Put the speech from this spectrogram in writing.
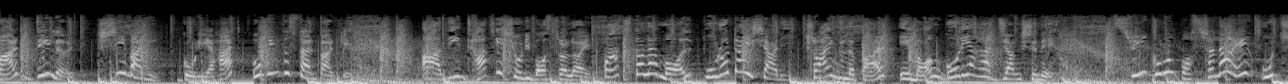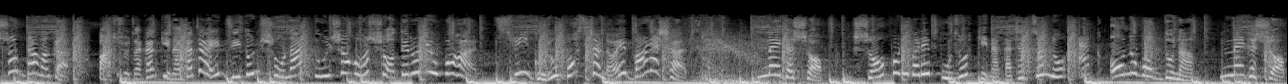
mark dealer, Shivani, Gariahat ও হিন্দুস্তান পার্কে। আদি ঢাকেশ্বরী বস্ত্রালয়, পাঁচতলা মল, পুরোটাই শাড়ি, ট্রাইঙ্গুলার পার্ক এবং গড়িয়াহাট জাংশনে। শ্রী গুরু বস্ত্রালয়ে উৎসব ধামাকা, পাঁচশো টাকার কেনাকাটায় জিতুন সোনার দুল সহ সতেরোটি উপহার। শ্রী গুরু বস্ত্রালয় বারাসাত। মেগা শপ সপরিবারে পুজোর কেনাকাটার জন্য এক অনবদ্য নাম mega shop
